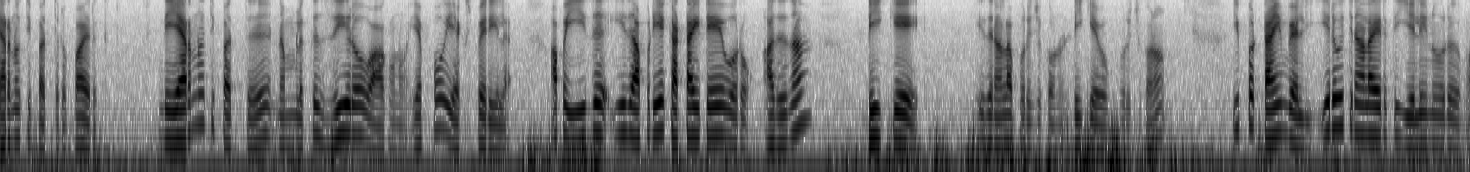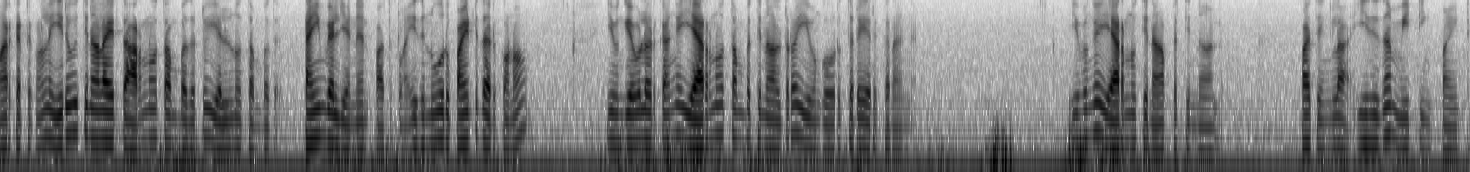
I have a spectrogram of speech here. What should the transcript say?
இரநூத்தி பத்து ரூபாய் இருக்குது இந்த இரநூத்தி பத்து நம்மளுக்கு ஜீரோ ஆகணும் எப்போ? எக்ஸ்பெரியில் அப்போ இது இது அப்படியே கட் ஆகிட்டே வரும். அதுதான் டிகே இது நல்லா புரிஞ்சுக்கணும். டிகேவை புரிஞ்சுக்கணும். இப்போ டைம் வேல்யூ இருபத்தி நாலாயிரத்தி எழுநூறு மார்க்கெட் இருக்கனால இருபத்தி நாலாயிரத்தி அறநூற்றம்பது டு எழுநூற்றம்பது டைம் வேல்யூ என்னன்னு பார்த்துக்கலாம். இது நூறு பாயிண்ட் தான் இருக்கணும். இவங்க எவ்வளோ இருக்காங்க? இரநூத்தம்பத்தி நாலு ரூபா இவங்க ஒருத்தரே இருக்கிறாங்க. இவங்க இரநூத்தி நாற்பத்தி நாலு பார்த்தீங்களா இதுதான் மீட்டிங் பாயிண்ட்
